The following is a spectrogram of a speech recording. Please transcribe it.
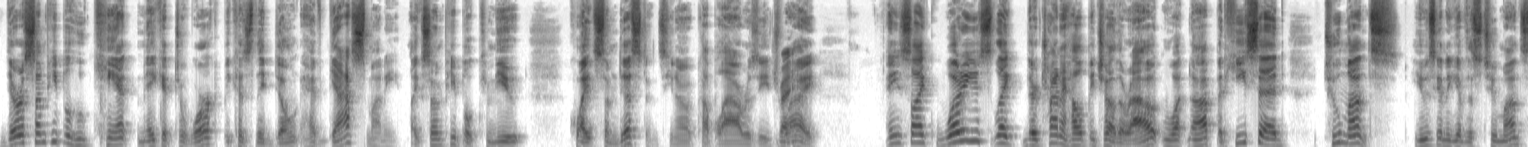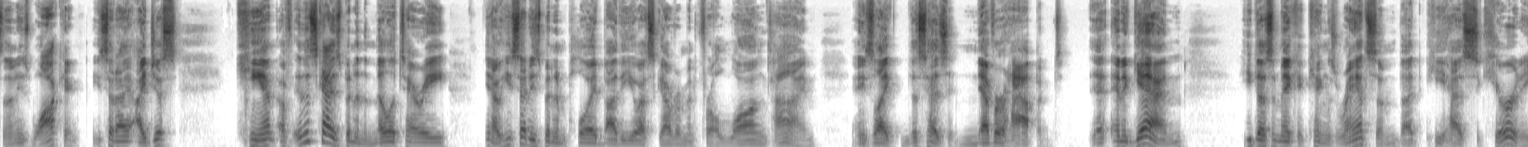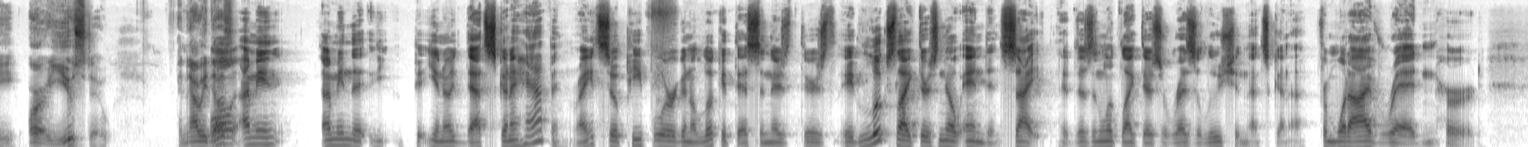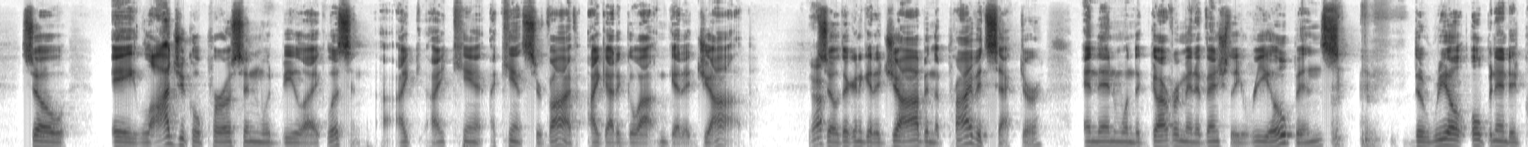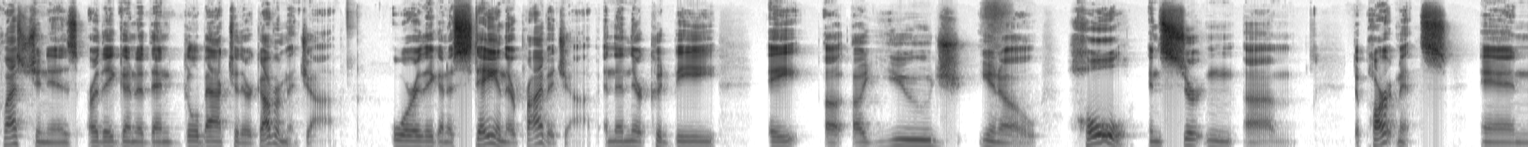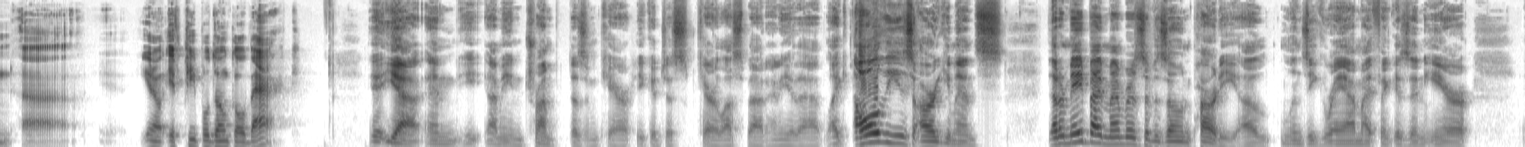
there are some people who can't make it to work because they don't have gas money. Like some people commute quite some distance, you know, a couple hours each Right. way. And he's like, "What are you like?" They're trying to help each other out and whatnot. But he said two months. He was going to give this two months, and then he's walking. He said, "I, I just can't." And this guy's been in the military. You know, he said he's been employed by the U.S. government for a long time, and he's like, "This has never happened." And again, he doesn't make a king's ransom, but he has security, or he used to, and now he doesn't. I mean, I mean that you know that's going to happen, right? So people are going to look at this, and there's there's it looks like there's no end in sight. It doesn't look like there's a resolution that's gonna, from what I've read and heard. So a logical person would be like, listen, I I can't I can't survive. I got to go out and get a job. Yeah. So they're going to get a job in the private sector, and then when the government eventually reopens, the real open-ended question is: Are they going to then go back to their government job, or are they going to stay in their private job? And then there could be a a, a huge, you know, hole in certain um, departments, and uh, you know, if people don't go back. Yeah, and he, I mean, Trump doesn't care. He could just care less about any of that. Like all these arguments that are made by members of his own party. Uh, Lindsey Graham, I think, is in here.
